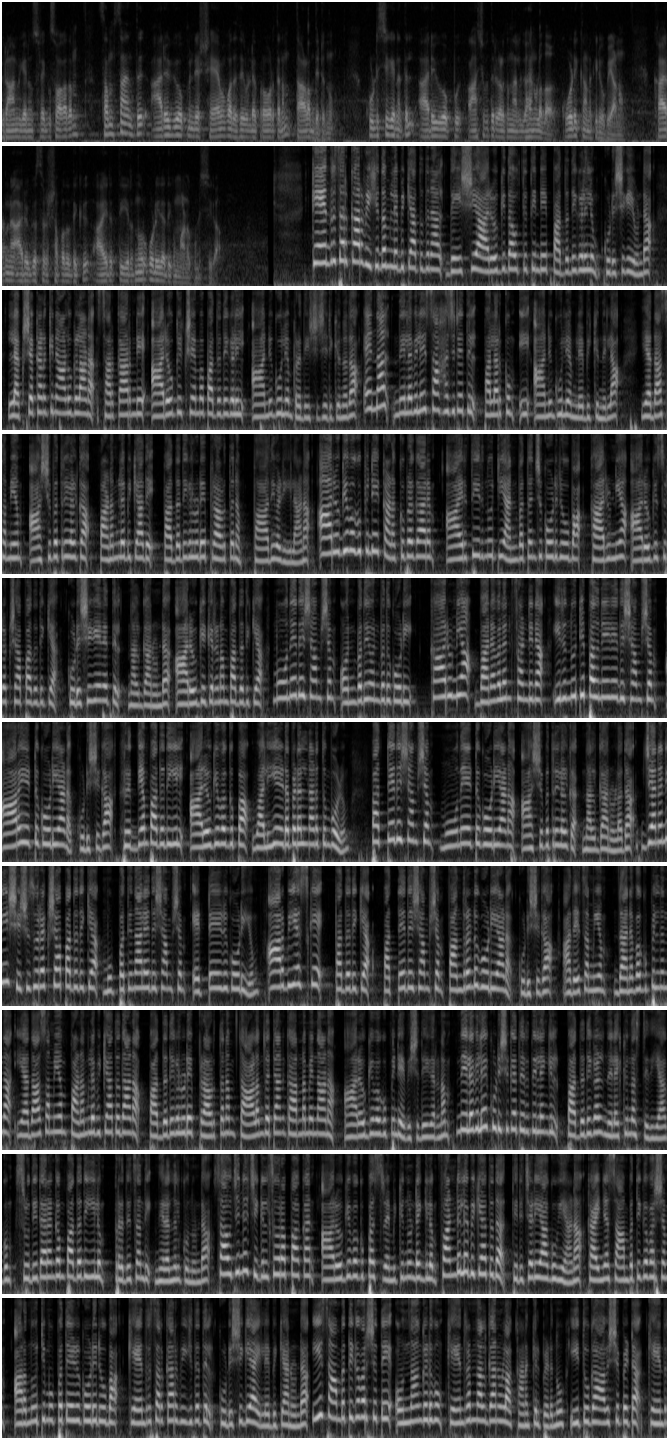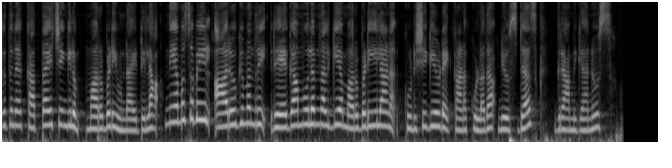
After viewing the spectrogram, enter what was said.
ഗ്രാമിക ന്യൂസിലേക്ക് സ്വാഗതം. സംസ്ഥാനത്ത് ആരോഗ്യവകുപ്പിന്റെ ക്ഷേമ പദ്ധതികളുടെ പ്രവർത്തനം താളം തെറ്റുന്നു. കുടിശ്ശിക ഇനത്തിൽ ആരോഗ്യവകുപ്പ് ആശുപത്രികൾക്ക് നൽകാനുള്ളത് കോടിക്കണക്കിന് രൂപയാണ്. കാരുണ്യ ആരോഗ്യ സുരക്ഷാ പദ്ധതിക്ക് ആയിരത്തി ഇരുന്നൂറ് കോടിയിലധികമാണ് കുടിശ്ശിക. കേന്ദ്ര സർക്കാർ വിഹിതം ലഭിക്കാത്തതിനാൽ ദേശീയ ആരോഗ്യ ദൗത്യത്തിന്റെ പദ്ധതികളിലും കുടിശ്ശികയുണ്ട്. ലക്ഷക്കണക്കിന് ആളുകളാണ് സർക്കാരിന്റെ ആരോഗ്യക്ഷേമ പദ്ധതികളിൽ ആനുകൂല്യം പ്രതീക്ഷിച്ചിരിക്കുന്നത്. എന്നാൽ നിലവിലെ സാഹചര്യത്തിൽ പലർക്കും ഈ ആനുകൂല്യം ലഭിക്കുന്നില്ല. യഥാസമയം ആശുപത്രികൾക്ക് പണം ലഭിക്കാതെ പദ്ധതികളുടെ പ്രവർത്തനം പാതിവഴിയിലാണ് ആരോഗ്യവകുപ്പിന്റെ കണക്കുപ്രകാരം ആയിരത്തി ഇരുന്നൂറ്റി അൻപത്തഞ്ച് കോടി രൂപ കാരുണ്യ ആരോഗ്യ സുരക്ഷാ പദ്ധതിക്ക് കുടിശ്ശിക ഇനത്തിൽ നൽകാനുണ്ട്. ആരോഗ്യകിരണം പദ്ധതിക്ക് മൂന്ന് ദശാംശം ഒൻപത് ഒൻപത് കോടി. കാരുണ്യ ബനവലൻ ഫണ്ടിന് ഇരുന്നൂറ്റി പതിനേഴ് ദശാംശം ആറ് എട്ട് കോടിയാണ് കുടിശ്ശിക. ഹൃദ്യം പദ്ധതിയിൽ ആരോഗ്യവകുപ്പ് വലിയ ഇടപെടൽ നടത്തുമ്പോഴും പത്ത് ദശാംശം മൂന്ന് എട്ട് കോടിയാണ് ആശുപത്രികൾക്ക് നൽകാനുള്ളത്. ജനനി ശിശു സുരക്ഷാ പദ്ധതിക്ക് മുപ്പത്തിനാല് ദശാംശം എട്ട് ഏഴ് കോടിയും ആർ ബി എസ് കെ പദ്ധതിക്ക് പത്ത് ദശാംശം പന്ത്രണ്ട് കോടിയാണ് കുടിശ്ശിക. അതേസമയം ധനവകുപ്പിൽ നിന്ന് യഥാസമയം പണം ലഭിക്കാത്തതാണ് പദ്ധതികളുടെ പ്രവർത്തനം താളം തെറ്റാൻ കാരണമെന്നാണ് ആരോഗ്യവകുപ്പിന്റെ വിശദീകരണം. നിലവിലെ കുടിശ്ശിക തിരുത്തില്ലെങ്കിൽ പദ്ധതികൾ നിലയ്ക്കുന്ന സ്ഥിതിയാകും. ശ്രുതി തരംഗം പദ്ധതിയിലും പ്രതിസന്ധി നിലനിൽക്കുന്നുണ്ട്. സൗജന്യ ചികിത്സ ഉറപ്പാക്കാൻ ആരോഗ്യവകുപ്പ് ശ്രമിക്കുന്നുണ്ടെങ്കിലും ഫണ്ട് ലഭിക്കാത്തത് തിരിച്ചടിയാകുകയാണ്. കഴിഞ്ഞ സാമ്പത്തിക വർഷം അറുന്നൂറ്റി കോടി രൂപ കേന്ദ്ര സർക്കാർ വിഹിതത്തിൽ കുടിശ്ശികയായി ലഭിക്കാനുണ്ട്. ഈ സാമ്പത്തിക വർഷത്തെ ഒന്നാം ഗഡുവും കേന്ദ്രം നൽകാനുള്ള കണക്കിൽപ്പെടുന്നു. ഈ തുക ആവശ്യപ്പെട്ട് കേന്ദ്രത്തിന് കത്തയച്ചെങ്കിലും മറുപടി ഉണ്ടായിട്ടില്ല. നിയമസഭയിൽ ആരോഗ്യമന്ത്രി രേഖാമൂലം നൽകിയ മറുപടിയിലാണ് കുടിശ്ശികയുടെ കണക്കുള്ളത്. News desk Gramika news.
